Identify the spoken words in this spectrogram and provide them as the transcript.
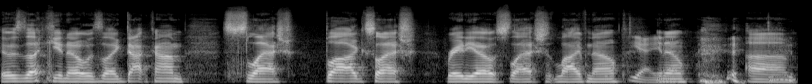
It was like you know, it was like dot com slash blog slash radio slash live now. Yeah, yeah. you know. Um,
